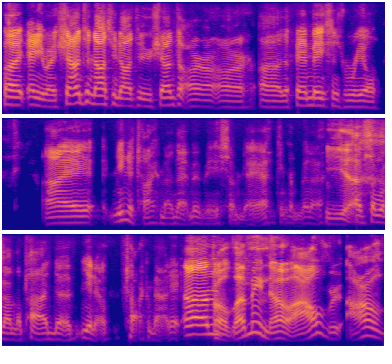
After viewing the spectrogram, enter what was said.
but anyway, shout out to Naatu Naatu. Shout out to RRR. Uh, the fan base is real. I need to talk about that movie someday. I think I'm gonna yeah, have someone on the pod to you know talk about it. Um, bro. Let me know. I'll re- I'll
